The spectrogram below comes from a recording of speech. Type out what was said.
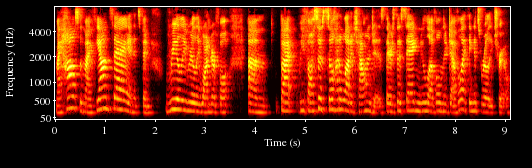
my house with my fiance, and it's been really, really wonderful. Um, but we've also still had a lot of challenges. There's this saying, new level, new devil. I think it's really true.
